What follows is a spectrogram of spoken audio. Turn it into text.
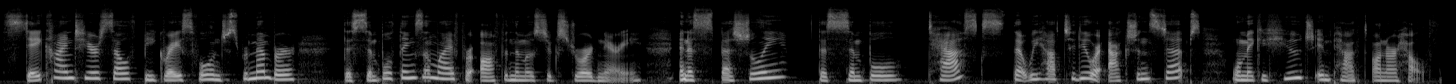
stay kind to yourself, be graceful, and just remember the simple things in life are often the most extraordinary, and especially the simple tasks that we have to do or action steps will make a huge impact on our health.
